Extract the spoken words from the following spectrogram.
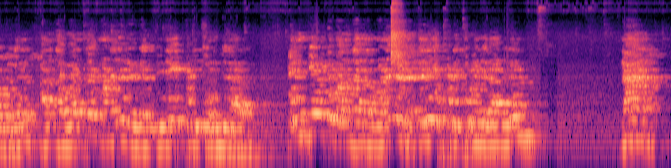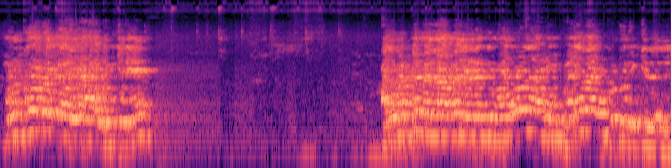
அவர்கள் அந்த வர்க்க மனிதனிடத்திலே இப்படி சொல்கிறார்கள் பெண் கேட்டு வந்த அந்த மனிதனிடத்திலே இப்படி சொல்கிறார்கள். நான் முன்கோட்டக்காரியாக இருக்கிறேன். அது மட்டுமல்லாமல் எனக்கு வயதாகி வயதாகி கொண்டிருக்கிறது.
